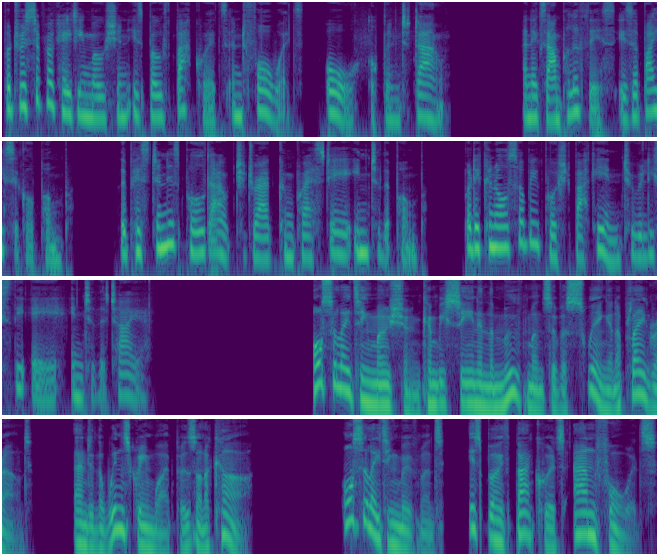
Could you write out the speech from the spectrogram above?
but reciprocating motion is both backwards and forwards, or up and down. An example of this is a bicycle pump. The piston is pulled out to drag compressed air into the pump, but it can also be pushed back in to release the air into the tyre. Oscillating motion can be seen in the movements of a swing in a playground and in the windscreen wipers on a car. Oscillating movement is both backwards and forwards,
